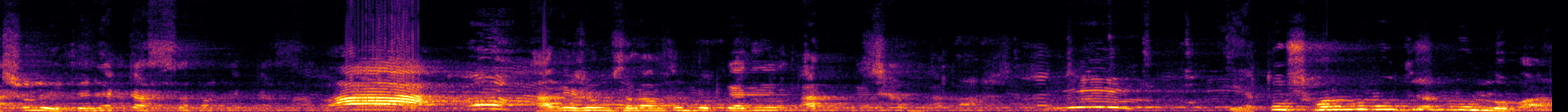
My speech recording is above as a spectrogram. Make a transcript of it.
আসলে এটা একটা আচ্ছা আগে শুনছিলাম যে বোকা দিয়ে আচ্ছা এত স্বর্ণমুদ্রার মূল্যবান।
